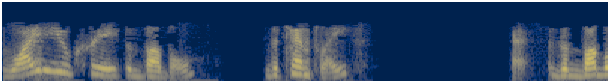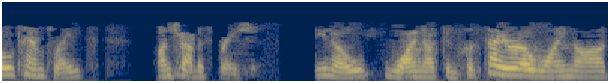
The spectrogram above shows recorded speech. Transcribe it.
why do you create the bubble, the template, the bubble template on Shabbos Bereshis? You know, why not Simchas Torah? Why not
